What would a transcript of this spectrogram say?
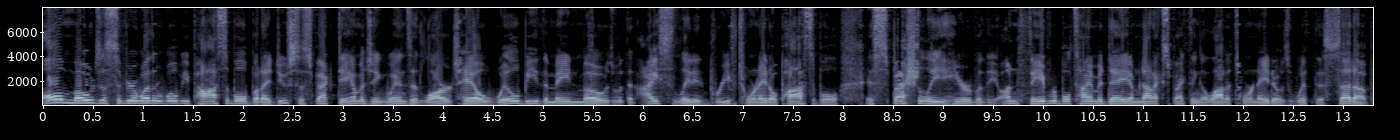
All modes of severe weather will be possible, but I do suspect damaging winds and large hail will be the main modes with an isolated brief tornado possible, especially here with the unfavorable time of day. I'm not expecting a lot of tornadoes with this setup,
